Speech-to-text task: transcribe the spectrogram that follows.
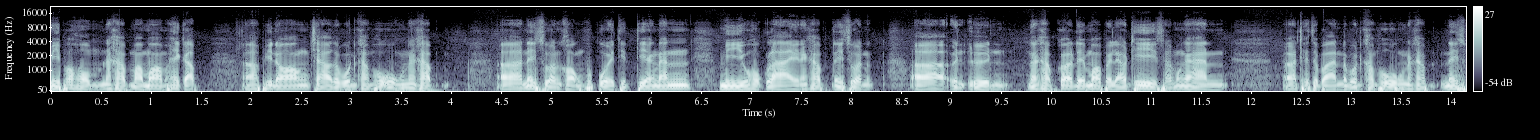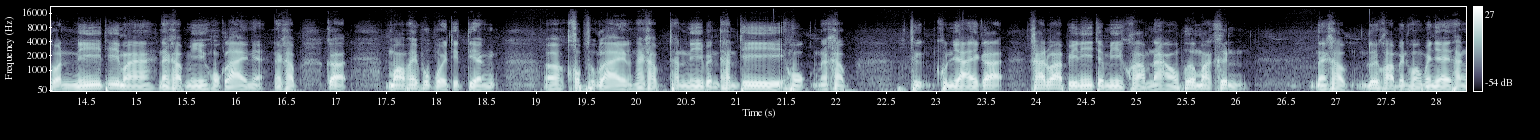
มีผ้าห่มนะครับมามอบให้กับพี่น้องชาวตำบลคำพะอุงนะครับในส่วนของผู้ป่วยติดเตียงนั้นมีอยู่ 6 รายนะครับในส่วนอื่นๆนะครับก็ได้มอบไปแล้วที่สำนักงานเทศบาลตำบลคำพะอุงนะครับในส่วนนี้ที่มานะครับมี 6 รายเนี่ยนะครับก็มอบให้ผู้ป่วยติดเตียงครบทุกรายนะครับท่านนี้เป็นท่านที่ 6 นะครับคุณยายก็คาดว่าปีนี้จะมีความหนาวเพิ่มมากขึ้น นะครับด้วยความเป็นห่วงเป็นใยทาง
